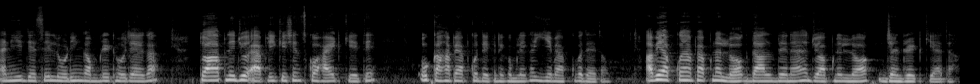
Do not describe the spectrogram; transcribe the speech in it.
एंड ये जैसे लोडिंग कंप्लीट हो जाएगा तो आपने जो एप्लीकेशंस को हाइड किए थे, वो कहाँ पे आपको देखने को मिलेगा, ये मैं आपको बताता हूँ। अभी आपको यहाँ पे अपना लॉक डाल देना है, जो आपने लॉक जनरेट किया था,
